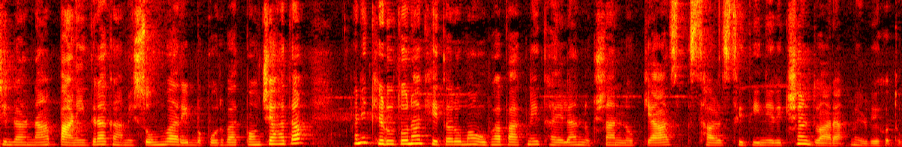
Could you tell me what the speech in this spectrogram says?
જિલ્લાના પાણીદરા ગામે સોમવારે બપોર બાદ પહોંચ્યા હતા. અને ખેડૂતોના ખેતરોમાં ઊભા પાકને થયેલા નુકસાનનો ક્યાસ સ્થળ સ્થિતિ નિરીક્ષણ દ્વારા મેળવ્યો હતો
